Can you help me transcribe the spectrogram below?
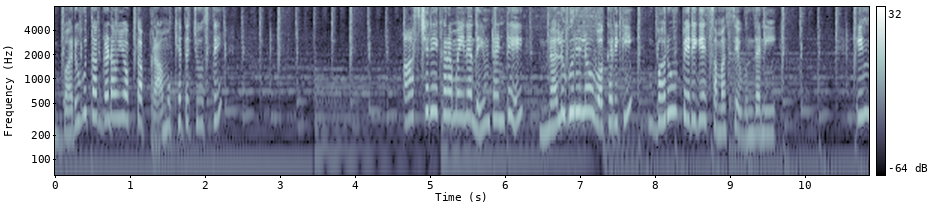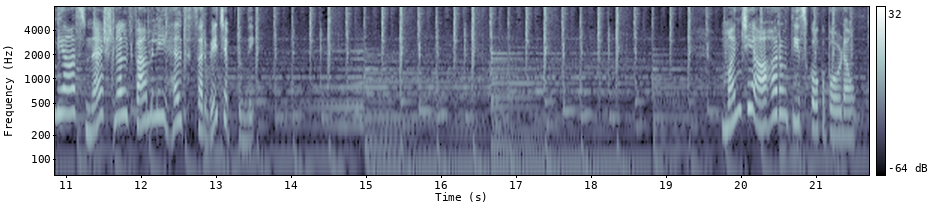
బరువు తగ్గడం యొక్క ప్రాముఖ్యత చూస్తే ఆశ్చర్యకరమైనదేమిటంటే నలుగురిలో ఒకరికి బరువు పెరిగే సమస్య ఉందని India's national family health survey చెప్తుంది. మంచి ఆహారం తీసుకోకపోవడం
